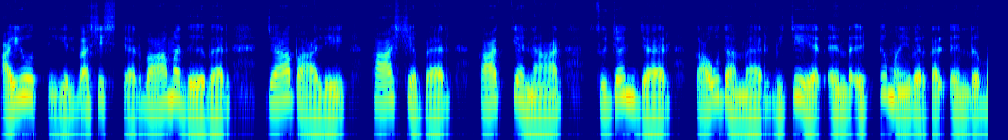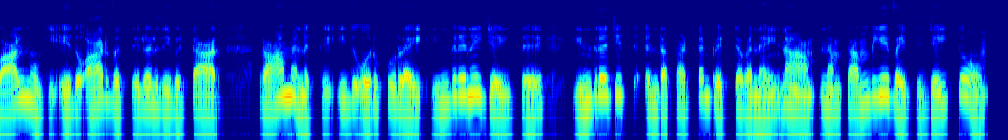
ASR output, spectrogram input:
அயோத்தியில் வசிஷ்டர் வாமதேவர் ஜாபாலி காஷ்யபர் காத்தியனார் சுஜஞ்சர் கௌதமர் விஜயர் என்ற எட்டு முனிவர்கள் என்று வால்மீகி ஏதோ ஆர்வத்தில் எழுதிவிட்டார். ராமனுக்கு இது ஒரு குறை. இந்திரனை ஜெயித்து இந்திரஜித் என்ற பட்டம் பெற்றவனை நாம் நம் தம்பியை வைத்து ஜெயித்தோம்.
